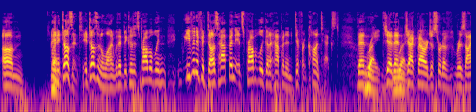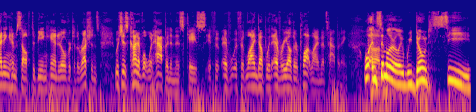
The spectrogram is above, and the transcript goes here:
Um, and it doesn't. It doesn't align with it because it's probably even if it does happen, it's probably going to happen in a different context than Right, than right. Jack Bauer just sort of resigning himself to being handed over to the Russians, which is kind of what would happen in this case if it, if, if it lined up with every other plot line that's happening. Well, Um, and similarly, we don't see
